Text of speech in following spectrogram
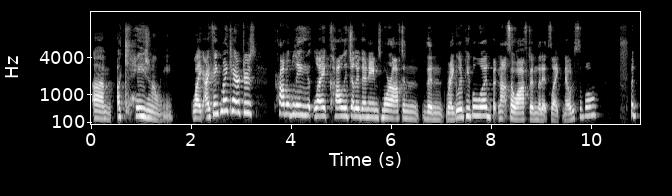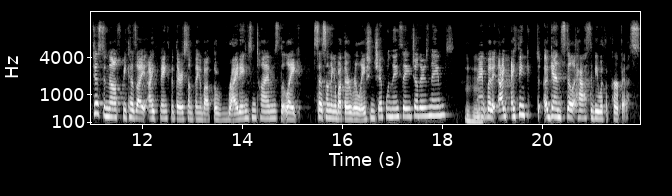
um occasionally. Like I think my characters probably like call each other their names more often than regular people would, but not so often that it's like noticeable. But just enough because I, I think that there's something about the writing sometimes that like says something about their relationship when they say each other's names. Mm-hmm. Right. But it, I, I think again, still it has to be with a purpose.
